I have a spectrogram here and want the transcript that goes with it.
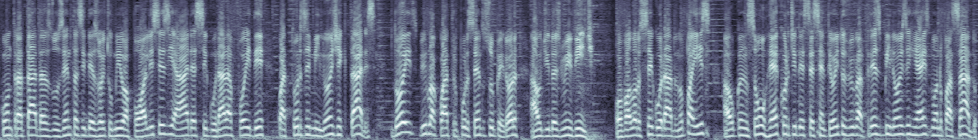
contratadas 218 mil apólices e a área segurada foi de 14 milhões de hectares, 2,4% superior ao de 2020. O valor segurado no país alcançou o recorde de 68,3 bilhões de reais no ano passado,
